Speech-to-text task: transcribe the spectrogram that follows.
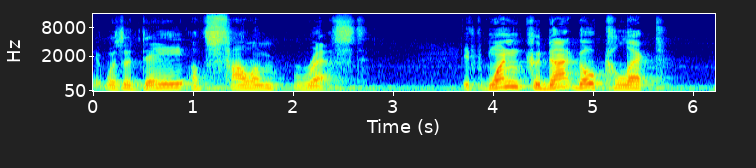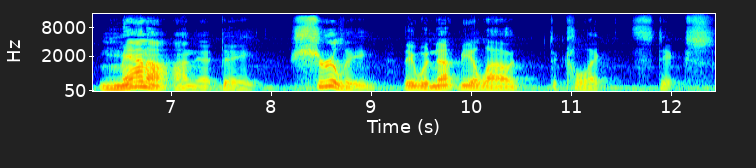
It was a day of solemn rest. If one could not go collect manna on that day, surely they would not be allowed to collect sticks.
